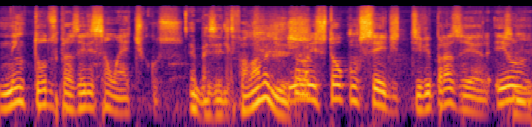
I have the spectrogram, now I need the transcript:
Nem todos os prazeres são éticos. é, mas ele falava disso. Eu estou com sede, tive prazer. Eu,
